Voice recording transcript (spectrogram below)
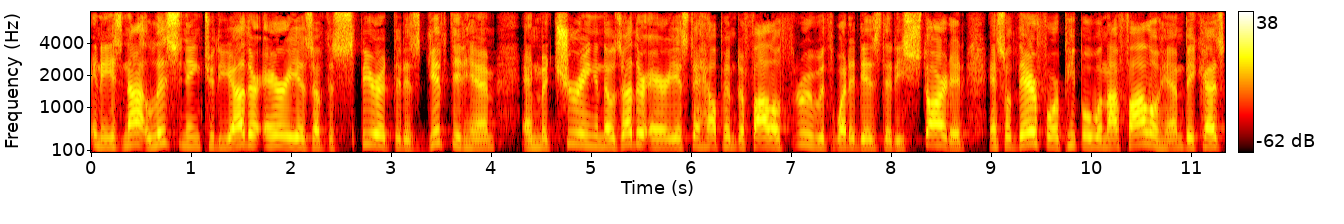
and he is not listening to the other areas of the Spirit that has gifted him and maturing in those other areas to help him to follow through with what it is that he started. And so therefore, people will not follow him because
